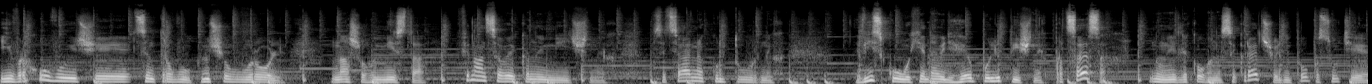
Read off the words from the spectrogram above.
І враховуючи центрову ключову роль нашого міста фінансово-економічних, соціально-культурних, військових і навіть геополітичних процесах, ну ні для кого не секрет, що Дніпро, по суті,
